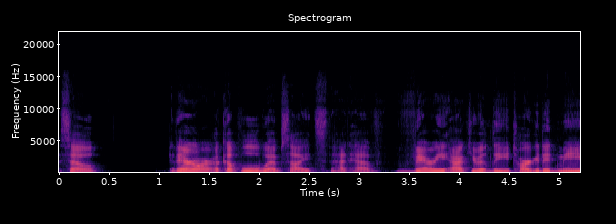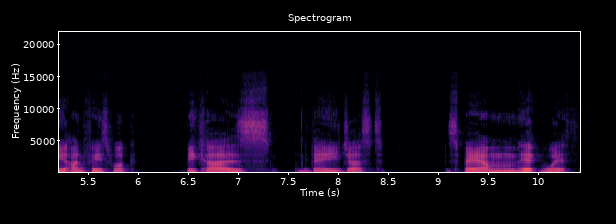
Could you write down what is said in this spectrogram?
so there are a couple of websites that have very accurately targeted me on Facebook because they just spam it with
